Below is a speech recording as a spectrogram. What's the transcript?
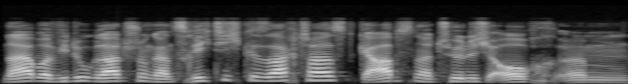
Na, aber wie du gerade schon ganz richtig gesagt hast, gab es natürlich auch ähm,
